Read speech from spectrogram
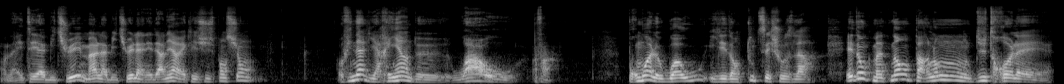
on a été habitué, mal habitué l'année dernière avec les suspensions. Au final, il n'y a rien de waouh. Enfin, pour moi, le waouh, il est dans toutes ces choses-là. Et donc maintenant, parlons du trolley.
